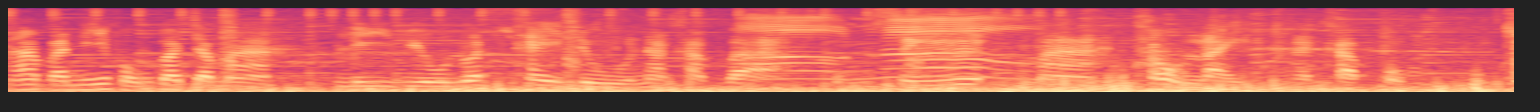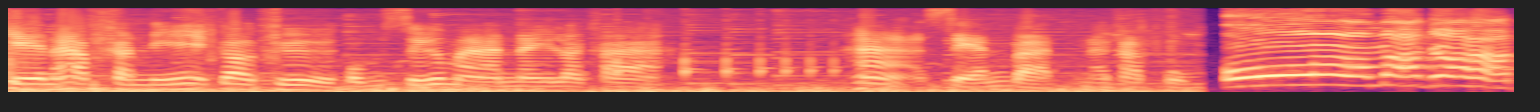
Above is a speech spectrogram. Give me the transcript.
นะครับวันนี้ผมก็จะมารีวิวรถให้ดูนะครับว่าผมซื้อมาเท่าไหร่นะครับผมโอเคนะครับคันนี้ก็คือผมซื้อมาในราคา5 0 0แสนบาทนะครับผม Oh my God.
